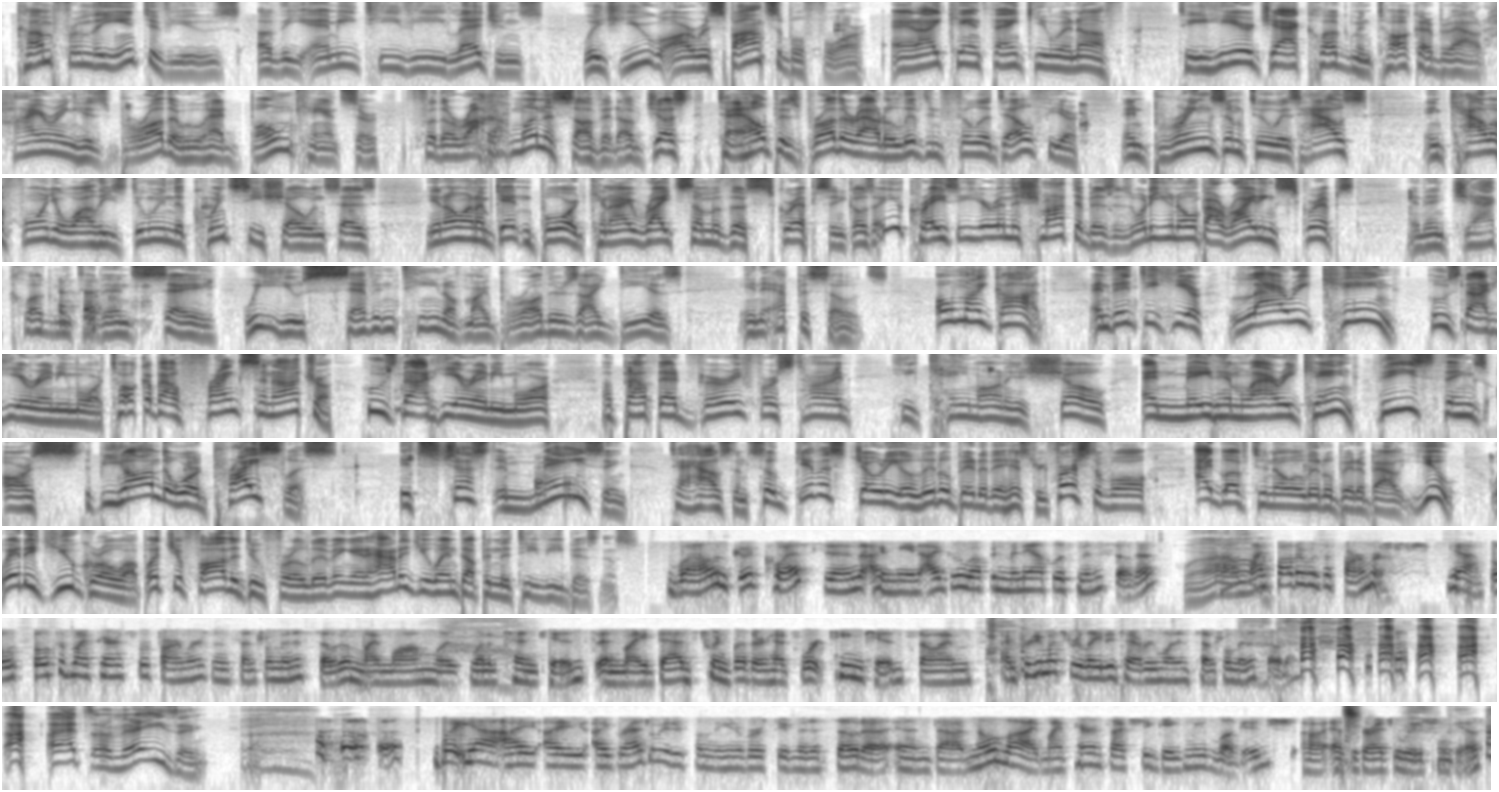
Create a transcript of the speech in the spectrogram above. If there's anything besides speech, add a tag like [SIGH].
come from the interviews of the Emmy TV legends, which you are responsible for. And I can't thank you enough to hear Jack Klugman talking about hiring his brother who had bone cancer for the Rachmanis of it, of just to help his brother out who lived in Philadelphia and brings him to his house in California while he's doing the Quincy show and says, You know what? I'm getting bored. Can I write some of the scripts? And he goes, Are you crazy? You're in the schmata business. What do you know about writing scripts? And then Jack Klugman to then [LAUGHS] say, We use 17 of my brother's ideas in episodes. Oh my God. And then to hear Larry King, who's not here anymore, talk about Frank Sinatra, who's not here anymore, about that very first time he came on his show and made him Larry King. These things are beyond the word priceless. It's just amazing to house them. So give us, Jody, a little bit of the history. First of all, I'd love to know a little bit about you. Where did you grow up? What's your father do for a living? And how did you end up in the TV business? Well, good question. I mean, I grew up in Minneapolis, Minnesota. Wow. Um, my father was a farmer. Yeah, both both of my parents were farmers in central Minnesota. My mom was one of ten kids, and my dad's twin brother had fourteen kids. So I'm I'm pretty much related to everyone in central Minnesota. [LAUGHS] That's amazing. [LAUGHS] But yeah, I, I, I graduated from the University of Minnesota, and uh, no lie, my parents actually gave me luggage uh, as a graduation [LAUGHS] gift.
